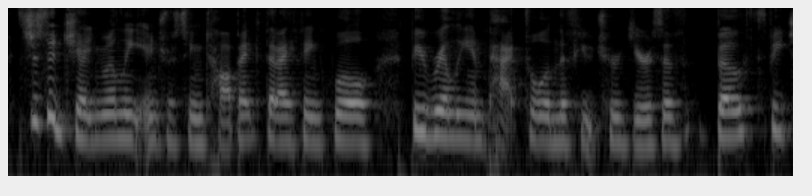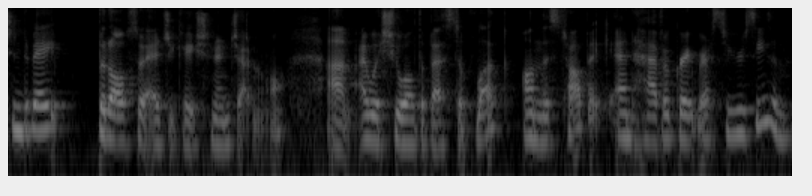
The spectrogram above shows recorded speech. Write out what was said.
it's just a genuinely interesting topic that I think will be really impactful in the future years of both speech and debate, but also education in general. Um, I wish you all the best of luck on this topic and have a great rest of your season.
